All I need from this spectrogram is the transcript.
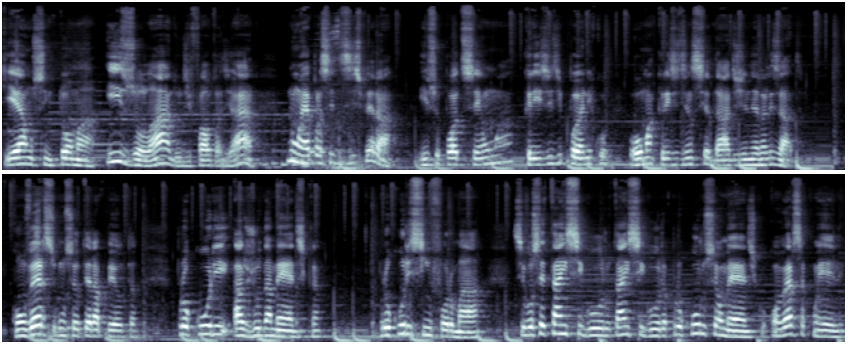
que é um sintoma isolado de falta de ar, não é para se desesperar. Isso pode ser uma crise de pânico ou uma crise de ansiedade generalizada. Converse com seu terapeuta, procure ajuda médica, procure se informar, se você está inseguro, está insegura, procura o seu médico, conversa com ele,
